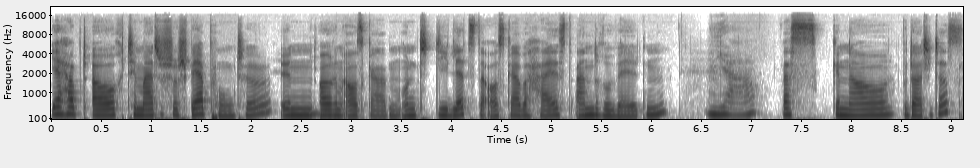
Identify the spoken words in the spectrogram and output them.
ihr habt auch thematische Schwerpunkte in euren Ausgaben und die letzte Ausgabe heißt Andere Welten. Ja. Was genau bedeutet das?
